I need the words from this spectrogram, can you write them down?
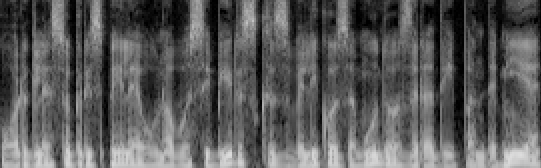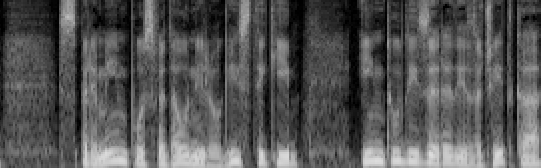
Orgle so prispele v Novosibirsk z veliko zamudo zaradi pandemije, sprememb v svetovni logistiki in tudi zaradi začetka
